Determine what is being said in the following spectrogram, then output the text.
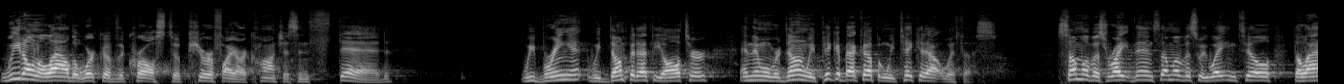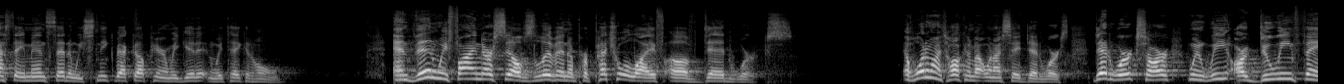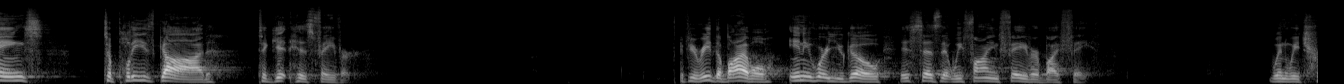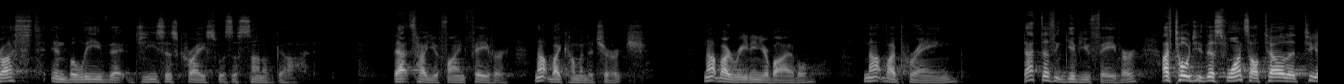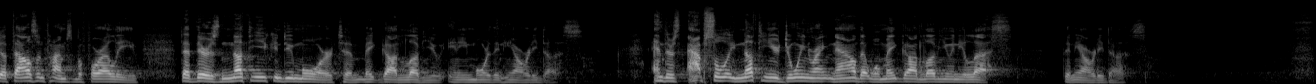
we don't allow the work of the cross to purify our conscience. Instead, we bring it, we dump it at the altar, and then when we're done, we pick it back up and we take it out with us. Some of us right then, some of us we wait until the last amen said and we sneak back up here and we get it and we take it home. And then we find ourselves living a perpetual life of dead works. And what am I talking about when I say dead works? Dead works are when we are doing things to please God to get his favor. If you read the Bible, anywhere you go, it says that we find favor by faith. When we trust and believe that Jesus Christ was the Son of God. That's how you find favor. Not by coming to church, not by reading your Bible, not by praying. That doesn't give you favor. I've told you this once, I'll tell it to you a thousand times before I leave that there is nothing you can do more to make God love you any more than He already does. And there's absolutely nothing you're doing right now that will make God love you any less than he already does.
